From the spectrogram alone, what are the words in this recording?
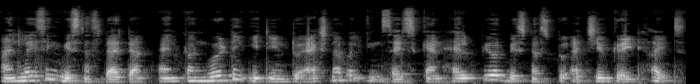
Analyzing business data and converting it into actionable insights can help your business to achieve great heights.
